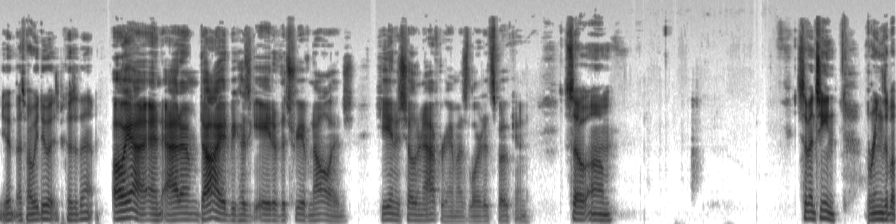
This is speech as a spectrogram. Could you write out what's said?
Yep that's why we do it it's because of that. Oh yeah and adam died because he ate of the tree of knowledge he and his children after him as lord had spoken So, um, seventeen brings up a,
